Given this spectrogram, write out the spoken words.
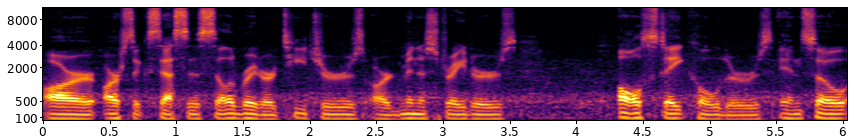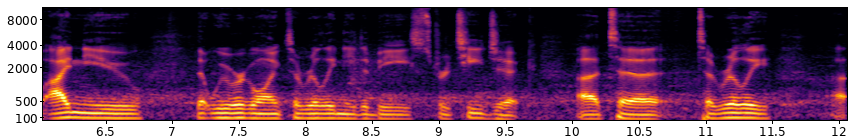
our, our successes, celebrate our teachers, our administrators, all stakeholders. And so I knew that we were going to really need to be strategic uh, to, to really uh,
